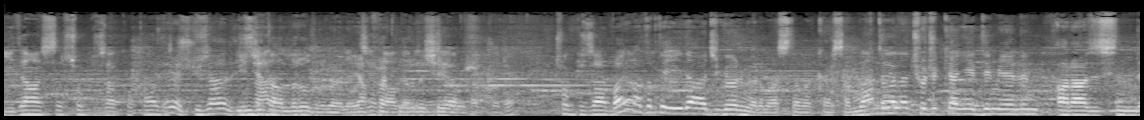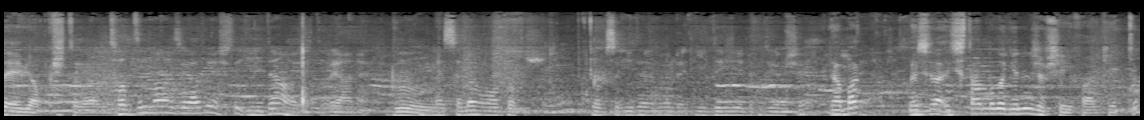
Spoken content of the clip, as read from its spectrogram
İğde ağaçları çok güzel kokar. ve Evet güzel ince Güzel. dalları olur böyle. ince Yaprakları dalları, da şey olur. yaprakları. Çok güzel. Bayağıdır da iyi de ağacı görmüyorum aslına bakarsan. Ben de- Muhtemelen çocukken yediğim yerin arazisinde ev yapmıştır abi. Tadından ziyade işte iğde ağacıdır yani. Hmm. Mesele oradadır. Yoksa iğde böyle iğde yiyelim diye bir şey. Ya bak mesela İstanbul'a gelince şeyi fark ettim.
